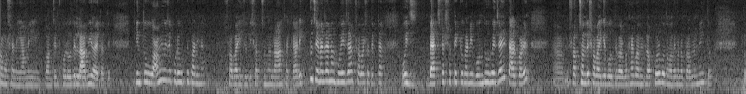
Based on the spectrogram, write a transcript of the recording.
সমস্যা নেই। আমি কন্টেন্ট করলে ওদের লাভই হয় তাতে। কিন্তু আমি ওই যে করে উঠতে পারি না। সবাই যদি স্বচ্ছন্দ না থাকে। আর একটু চেনা জানা হয়ে যাক, সবার সাথে একটা ওই ব্যাচটার সাথে একটুখানি বন্ধু হয়ে যায় তারপরে স্বচ্ছন্দে সবাইকে বলতে পারব হ্যাঁ আমি ব্লগ করব, তোমাদের কোনো প্রবলেম নেই তো। তো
